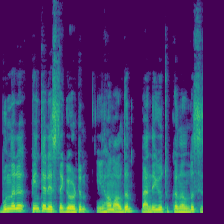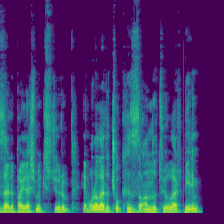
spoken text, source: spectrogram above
Bunları Pinterest'te gördüm, ilham aldım. Ben de YouTube kanalımda sizlerle paylaşmak istiyorum. Hem oralarda çok hızlı anlatıyorlar. Benim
